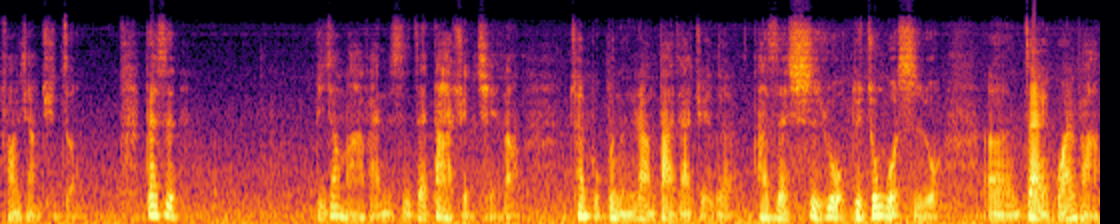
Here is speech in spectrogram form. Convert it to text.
方向去走，但是。比较麻烦的是，在大选前啊，川普不能让大家觉得他是在示弱，对中国示弱。呃，在国安法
